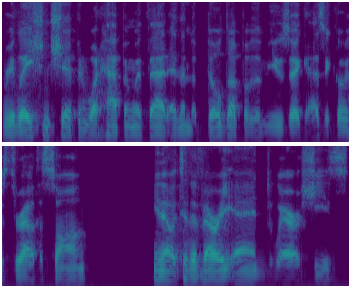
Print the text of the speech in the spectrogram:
relationship and what happened with that, and then the buildup of the music as it goes throughout the song. You know, to the very end where she's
